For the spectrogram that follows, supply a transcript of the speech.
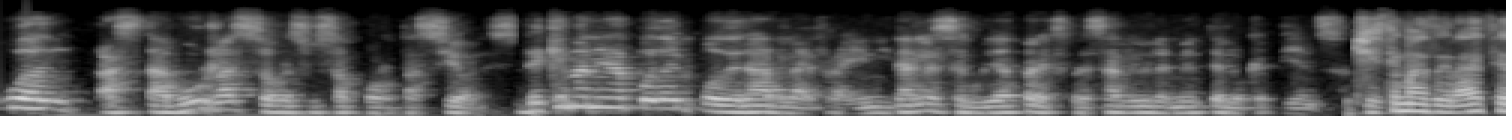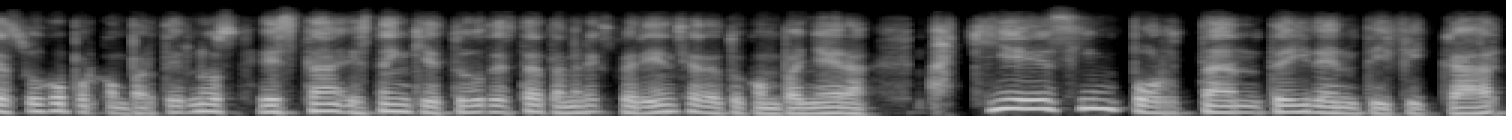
hubo hasta burlas sobre sus aportaciones. ¿De qué manera puedo empoderarla, Efraín, y darle seguridad para expresar libremente lo que piensa? Muchísimas gracias, Hugo, por compartirnos esta, esta inquietud, esta también experiencia de tu compañera. Aquí es importante identificar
